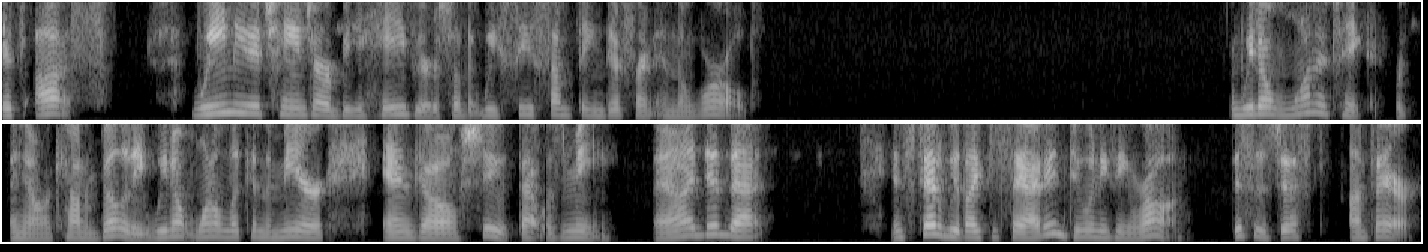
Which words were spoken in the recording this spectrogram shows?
It's us. We need to change our behavior so that we see something different in the world. We don't want to take, you know, accountability. We don't want to look in the mirror and go, shoot, that was me. And I did that. Instead, we'd like to say, I didn't do anything wrong. This is just unfair.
